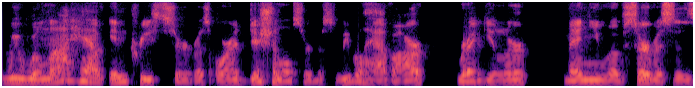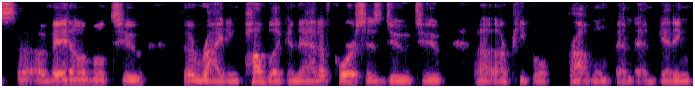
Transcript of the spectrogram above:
we will not have increased service or additional service. We will have our regular menu of services uh, available to the riding public. And that, of course, is due to uh, our people problem and, and getting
